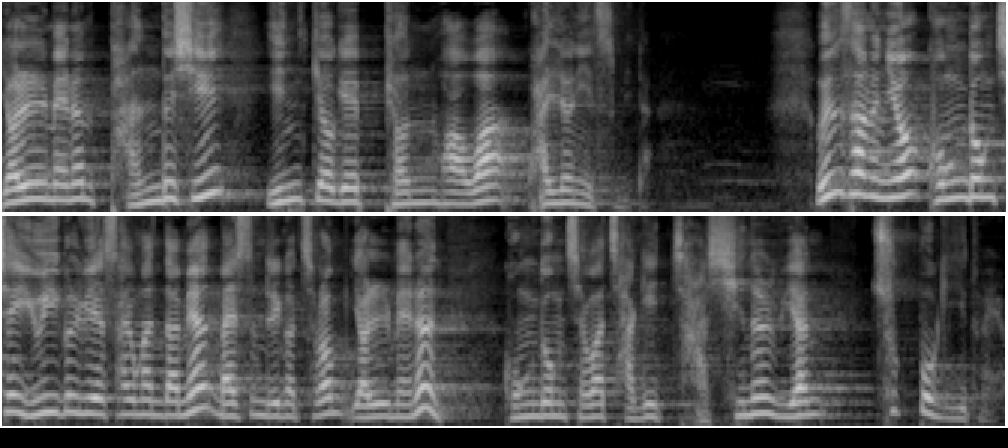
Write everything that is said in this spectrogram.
열매는 반드시 인격의 변화와 관련이 있습니다. 은사는요, 공동체 유익을 위해 사용한다면 말씀드린 것처럼 열매는 공동체와 자기 자신을 위한 축복이기도 해요.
